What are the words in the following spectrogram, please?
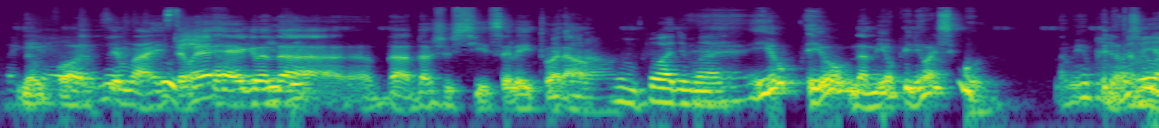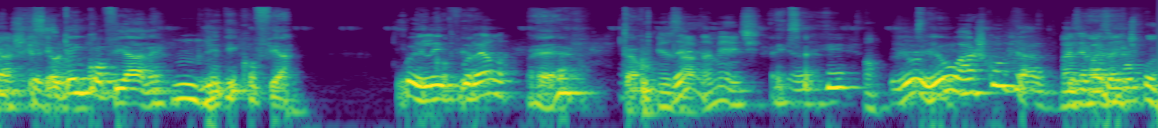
pode. Não pode ser mais. Então é regra da, da, da justiça eleitoral. Não pode mais. É, Eu, eu, na minha opinião, é seguro. Na minha opinião, é também seguro. acho que é Eu seguro. tenho que confiar, né? Uhum. A gente tem que confiar. Foi eleito por ela? É, então. Exatamente. É isso aí. Eu, eu acho confiável. Mas é mais Totalmente um, um confiável.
